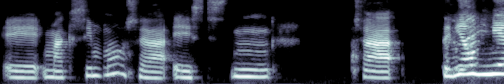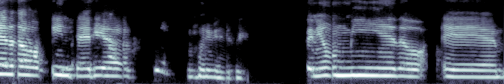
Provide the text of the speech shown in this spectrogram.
eh, máximo. O sea, es, mm, o sea, tenía un miedo interior. Muy bien. Tenía un miedo eh,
